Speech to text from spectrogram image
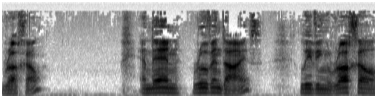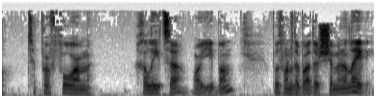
Rachel, and then Reuven dies, leaving Rachel to perform chalitza or yibum with one of the brothers Shimon and Levi.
